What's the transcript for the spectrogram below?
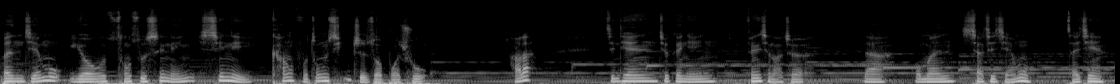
本节目由重塑心灵心理康复中心制作播出。好了，今天就跟您分享到这，那我们下期节目再见。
